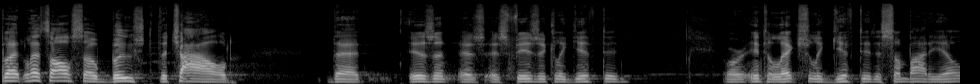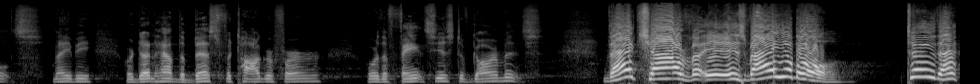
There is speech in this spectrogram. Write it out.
But let's also boost the child that isn't as, as physically gifted or intellectually gifted as somebody else, maybe, or doesn't have the best photographer or the fanciest of garments that child is valuable too. That,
